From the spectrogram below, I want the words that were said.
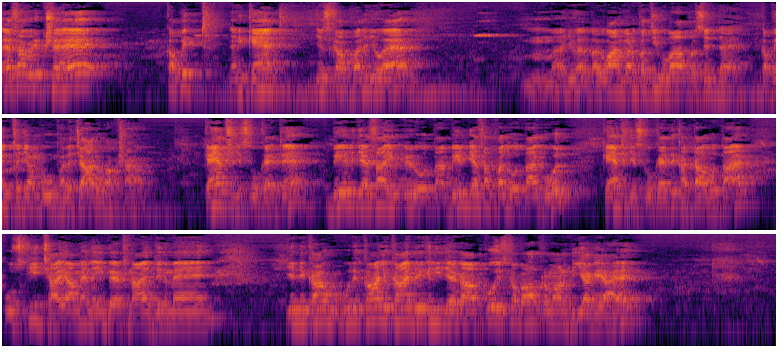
ऐसा वृक्ष है कपित, यानी कैंथ जिसका फल जो है जो है, भगवान गणपति को बड़ा प्रसिद्ध है। कपित्थ, जम्बू, फलचार भक्षण कैंथ जिसको कहते हैं, बेल जैसा एक पेड़ होता है, बेल जैसा फल होता है, गोल। कैंथ जिसको कहते हैं, खट्टा होता है। उसकी छाया में नहीं बैठना है दिन में। ये लिखा, बोले, कहाँ लिखा है, देख लीजिएगा आपको, इसका बड़ा प्रमाण दिया गया है।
